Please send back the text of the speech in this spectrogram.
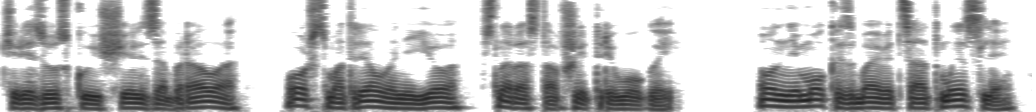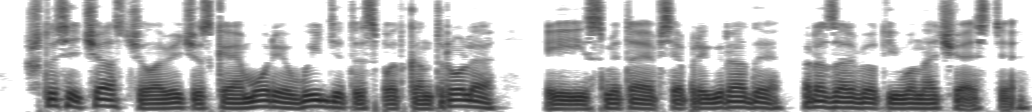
Через узкую щель забрала, Ош смотрел на нее с нараставшей тревогой. Он не мог избавиться от мысли, что сейчас человеческое море выйдет из-под контроля и, сметая все преграды, разорвет его на части.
